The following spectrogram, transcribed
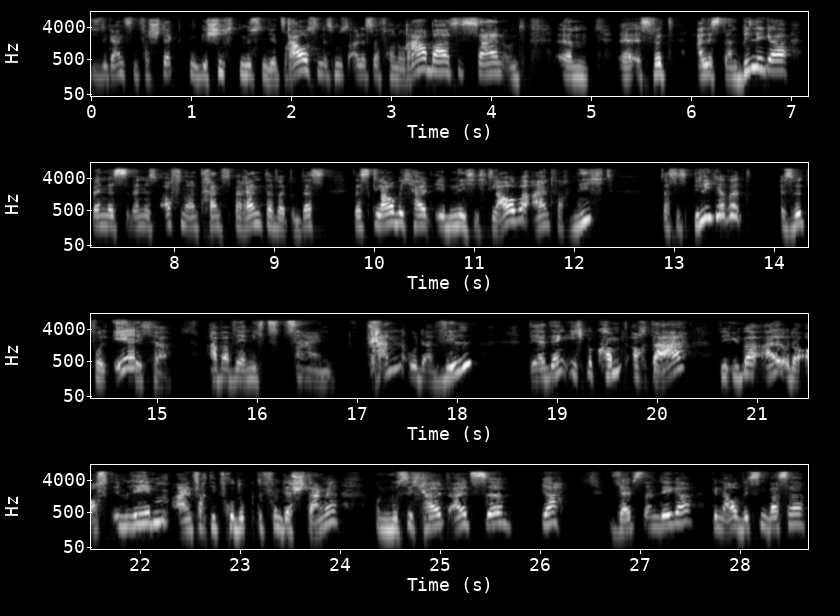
diese ganzen versteckten Geschichten müssen jetzt raus und es muss alles auf Honorarbasis sein und ähm, äh, es wird alles dann billiger, wenn es, wenn es offener und transparenter wird. Und das, das glaube ich halt eben nicht. Ich glaube einfach nicht, dass es billiger wird. Es wird wohl ehrlicher, aber wer nichts zahlen kann oder will, der denke ich bekommt auch da wie überall oder oft im Leben einfach die Produkte von der Stange und muss sich halt als äh, ja Selbstanleger genau wissen, was er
